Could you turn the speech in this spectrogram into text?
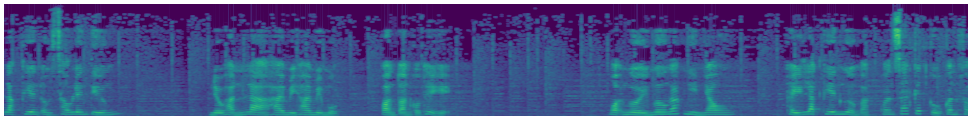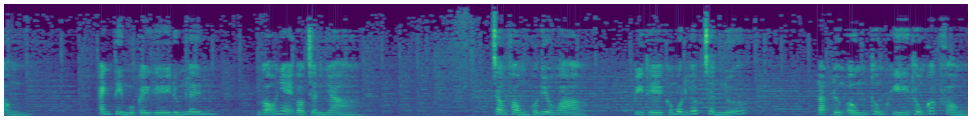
Lạc Thiên ở sau lên tiếng. Nếu hắn là 22-11 Hoàn toàn có thể. Mọi người ngơ ngác nhìn nhau, Thấy Lạc Thiên ngửa mặt quan sát kết cấu căn phòng. Anh tìm một cái ghế đứng lên, Gõ nhẹ vào trần nhà. Trong phòng có điều hòa Vì thế có một lớp trần nữa đặt đường ống thông khí thông các phòng.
